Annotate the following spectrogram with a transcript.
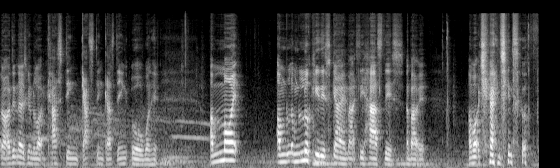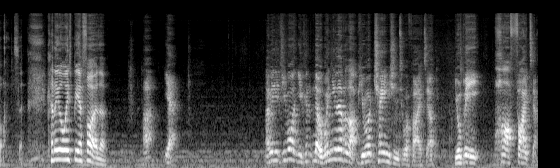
No, I didn't know it was going to be like casting, casting, casting, or one hit. I might... I'm, I'm lucky this game actually has this about it. I might change into a fighter. Can I always be a fighter though? Uh, yeah. I mean, if you want, you can... No, when you level up, you won't change into a fighter. You'll be half fighter.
